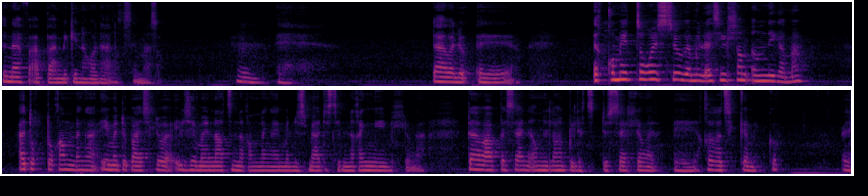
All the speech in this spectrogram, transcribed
сунафа аппаами кинерулаалерсимасо Mm. таавалу э эққумиитсоруиссуугами ласиуллерм эрнигама атортоқарнага иматупааслуа илсимаинаартинеқарнага ималусмаатиссаннеқангиивиллунга таава аппассаани эрнилерам пилатиттуссааллунга э қератиккамикку э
